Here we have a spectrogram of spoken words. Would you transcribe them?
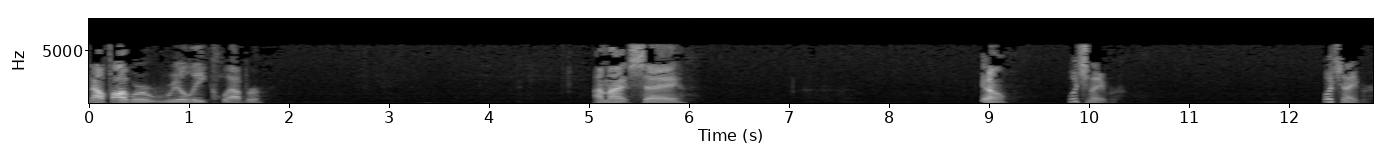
Now, if I were really clever, I might say, you know, which neighbor? Which neighbor?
